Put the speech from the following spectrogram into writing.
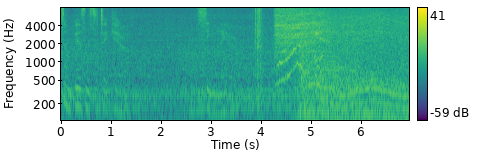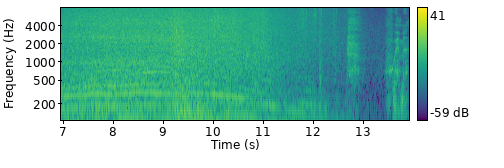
got some business to take care of. See you later. Women.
